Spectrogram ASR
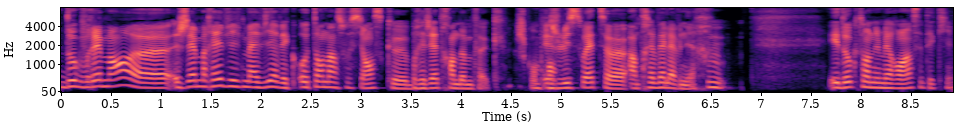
Donc vraiment, euh, j'aimerais vivre ma vie avec autant d'insouciance que Bridget Random Fuck. Je comprends. Et je lui souhaite euh, un très bel avenir. Mm. Et donc ton numéro un, c'était qui?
